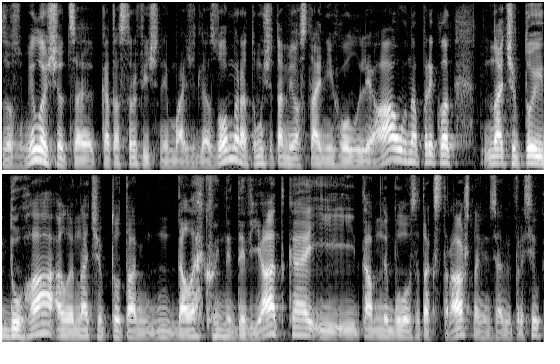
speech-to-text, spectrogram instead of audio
Зрозуміло, що це катастрофічний матч для Зомера, тому що там і останній гол Ліау, наприклад, начебто і дуга, але начебто там далеко й не дев'ятка, і, і там не було все так страшно. Він взяв і присів.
